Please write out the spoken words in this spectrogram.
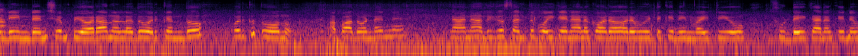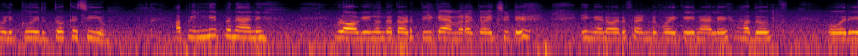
എന്റെ ഇന്റൻഷൻ പ്യുവറാന്നുള്ളത് അവർക്ക് എന്തോ തോന്നും. അപ്പോൾ അതുകൊണ്ട് തന്നെ ഞാൻ അധികം സ്ഥലത്ത് പോയി കഴിഞ്ഞാലൊക്കെ ഓരോരോ വീട്ടിലേക്ക് എന്നെ ഇൻവൈറ്റ് ചെയ്യും ഫുഡ് കഴിക്കാനൊക്കെ എന്നെ വിളിക്കും ഇരുത്തുമൊക്കെ ചെയ്യും. അപ്പോൾ ഇനിയിപ്പോൾ ഞാൻ വ്ളോഗിങ് ഒക്കെ തുടത്തി ക്യാമറ ഒക്കെ വെച്ചിട്ട് ഇങ്ങനെ ഒരു ഫ്രണ്ട് പോയി കഴിഞ്ഞാൽ അത് ഒരു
